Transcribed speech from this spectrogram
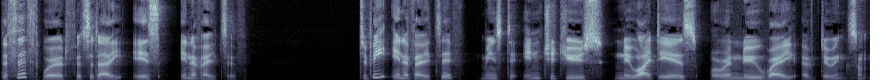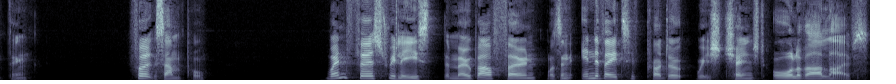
The fifth word for today is innovative. To be innovative means to introduce new ideas or a new way of doing something. For example, when first released, the mobile phone was an innovative product which changed all of our lives.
